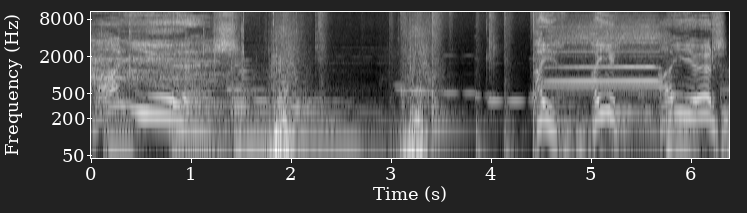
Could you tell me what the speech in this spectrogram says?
Hayır. Hayır. Hayır. Hayır.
